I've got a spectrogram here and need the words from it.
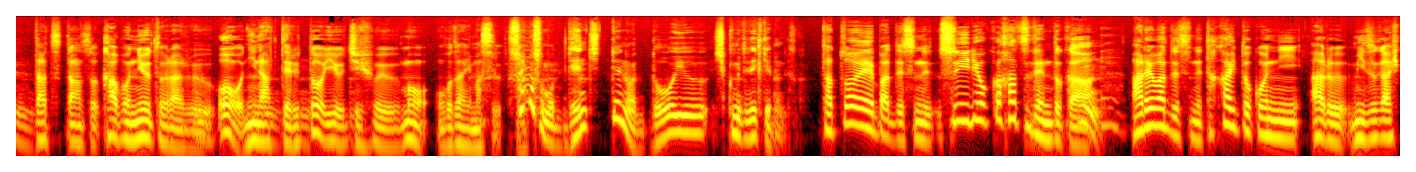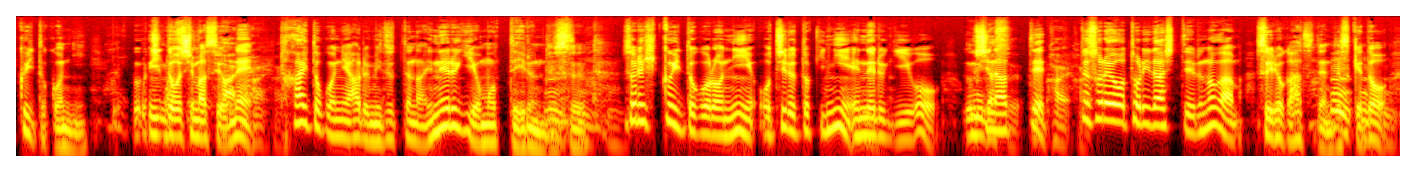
ん。脱炭素、カーボンニュートラルを担っているという自負もございます。そもそも電池っていうのはどういう仕組みでできてるんですか？例えばですね、水力発電とか、うん。あれはですね、高いところにある水が低いところにはい。移動しますよね。はいはいはい。高いところにある水ってのはエネルギーを持っているんです。うんそれ低いところに落ちるときにエネルギーを失って、はいはい。で、それを取り出しているのが水力発電ですけど、うんうんうん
